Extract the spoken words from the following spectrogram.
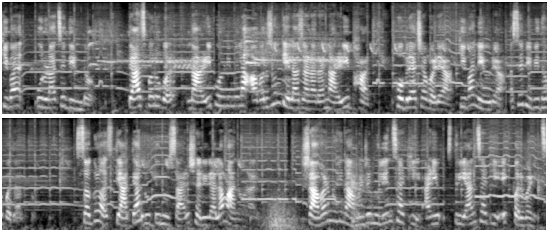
किंवा पुरणाचे दिंड त्याचबरोबर नारळी पौर्णिमेला आवर्जून केला जाणारा नारळी भात खोबऱ्याच्या वड्या किंवा नेवऱ्या असे विविध पदार्थ. सगळंच त्या त्या ऋतूनुसार शरीराला मानवणार. श्रावण महिना म्हणजे मुलींसाठी आणि स्त्रियांसाठी एक पर्वणीच.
